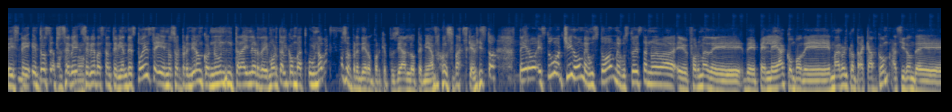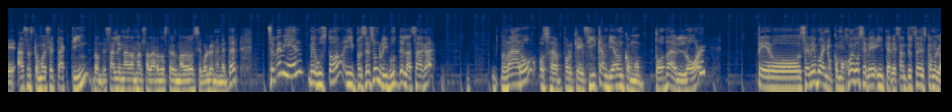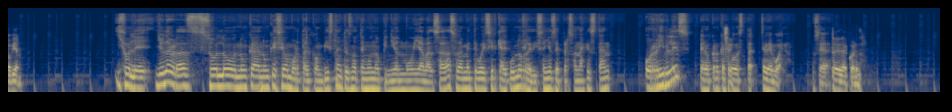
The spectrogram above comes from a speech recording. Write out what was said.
Este, entonces pues, se ve, se ve bastante bien. Después eh, nos sorprendieron con un tráiler de Mortal Kombat 1. Nos sorprendieron porque pues ya lo teníamos más que visto, pero estuvo chido, me gustó, me gustó esta nueva eh, forma de, de, pelea como de Marvel contra Capcom, así donde haces como ese tag team, donde sale nada más a dar dos, tres maderos y se vuelven a meter. Se ve bien, me gustó y pues es un reboot de la saga. Raro, o sea, porque sí cambiaron como toda el lore pero se ve bueno, como juego se ve interesante. ¿Ustedes cómo lo vieron? Híjole, yo la verdad solo nunca, nunca he sido Mortal con vista, entonces no tengo una opinión muy avanzada. Solamente voy a decir que algunos rediseños de personajes están horribles, pero creo que el juego está, se ve bueno. O sea, estoy de acuerdo.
